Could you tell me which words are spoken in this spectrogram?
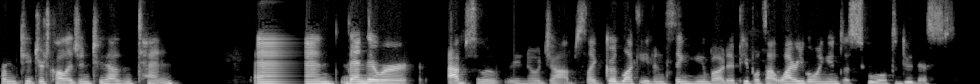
from Teachers College in 2010, and, and then there were absolutely no jobs. Like, good luck even thinking about it. People thought, why are you going into school to do this?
